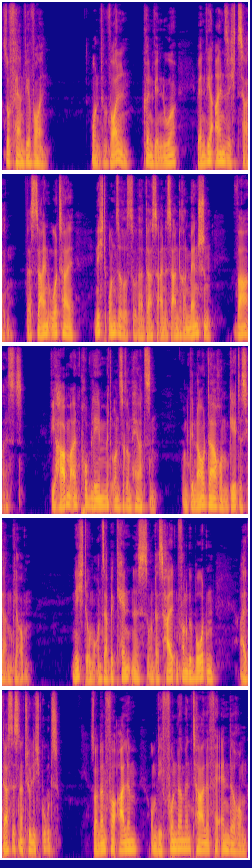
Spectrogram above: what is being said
sofern wir wollen. Und wollen können wir nur, wenn wir Einsicht zeigen, dass sein Urteil nicht unseres oder das eines anderen Menschen wahr ist. Wir haben ein Problem mit unseren Herzen, und genau darum geht es ja im Glauben. Nicht um unser Bekenntnis und das Halten von Geboten, all das ist natürlich gut, sondern vor allem um die fundamentale Veränderung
